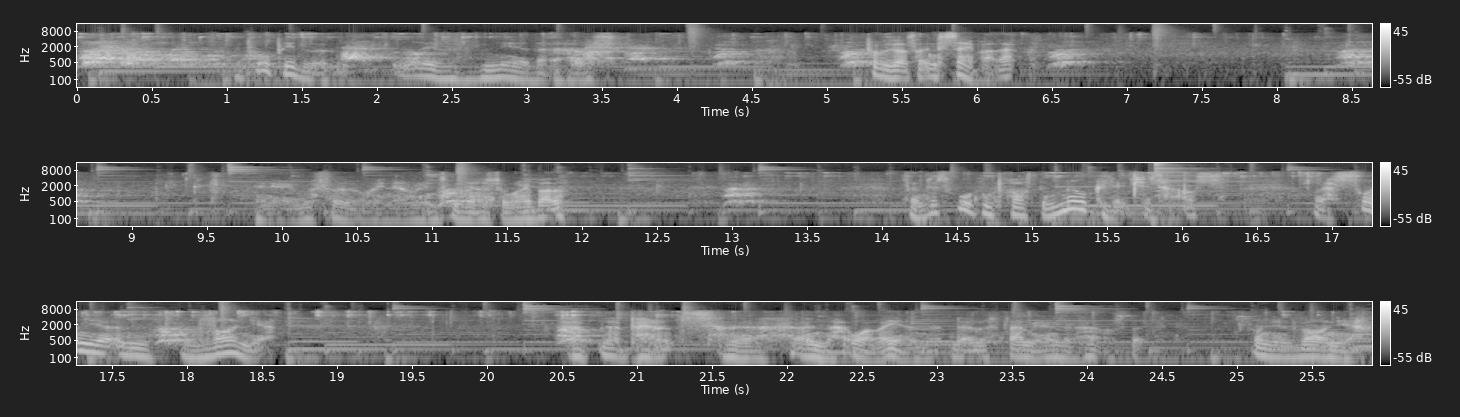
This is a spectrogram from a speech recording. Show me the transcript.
the poor people that live near that house probably got something to say about that. Anyway, we're further away now. We don't have to worry about them. So I'm just walking past the Milkovich's house Sonia and Vanya, their, their parents, uh, own that. Well, they own that. Their family owns the house, but Sonia and Vanya,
